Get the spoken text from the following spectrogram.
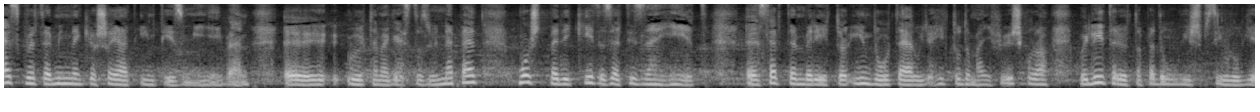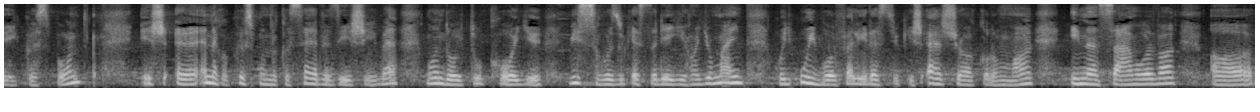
Ezt követően mindenki a saját intézményében ülte meg ezt az ünnepet. Most pedig 2017. szeptemberétől indult el ugye a Hittudományi Főiskola, hogy létrejött a Pedagógus Pszichológiai Központ, és ennek a központnak a szervezésébe gondoltuk, hogy visszahozzuk ezt a régi hagyományt, hogy újból feléreztjük, és első alkalommal innen számolva a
